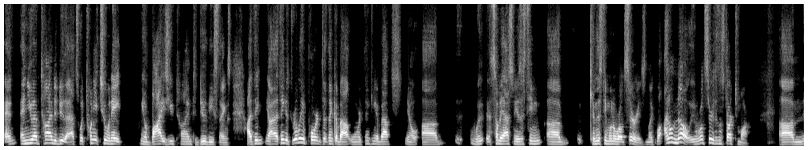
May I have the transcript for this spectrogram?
and and you have time to do that. That's what 22 and 8 you know buys you time to do these things. I think you know, I think it's really important to think about when we're thinking about you know uh, somebody asked me, is this team uh, can this team win a World Series? I'm like, well, I don't know. The World Series doesn't start tomorrow. Um,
